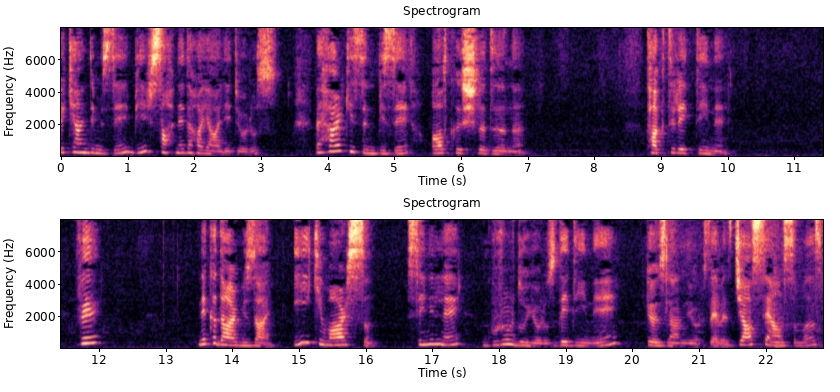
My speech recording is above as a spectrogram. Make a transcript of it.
Ve kendimizi bir sahnede hayal ediyoruz. Ve herkesin bizi alkışladığını, takdir ettiğini ve ne kadar güzel, iyi ki varsın, seninle gurur duyuyoruz dediğini gözlemliyoruz. Evet, caz seansımız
